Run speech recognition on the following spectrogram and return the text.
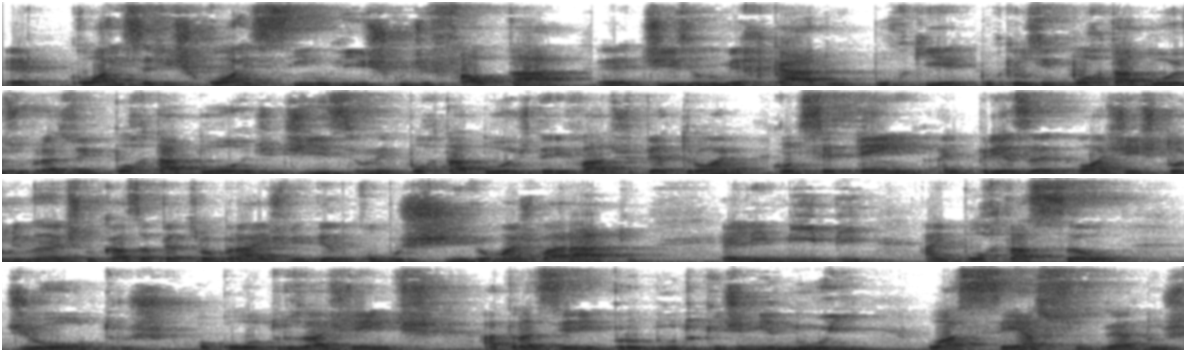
é, corre se a gente corre sim o risco de faltar é, diesel no mercado. Por quê? Porque os importadores, o Brasil é importador de diesel, né, importador de derivados de petróleo. Quando você tem a empresa, o agente dominante, no caso a Petrobras, vendendo combustível mais barato, ela inibe a importação de outros ou outros agentes a trazerem produto que diminui o acesso né, dos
